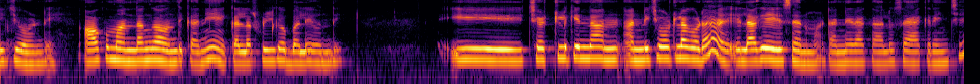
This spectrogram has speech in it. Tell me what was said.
ఇది చూడండి. ఆకు మందంగా ఉంది కానీ కలర్ఫుల్గా భలే ఉంది. ఈ చెట్ల కింద అన్ని చోట్ల కూడా ఇలాగే వేసాను అనమాట అన్ని రకాలు సేకరించి.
